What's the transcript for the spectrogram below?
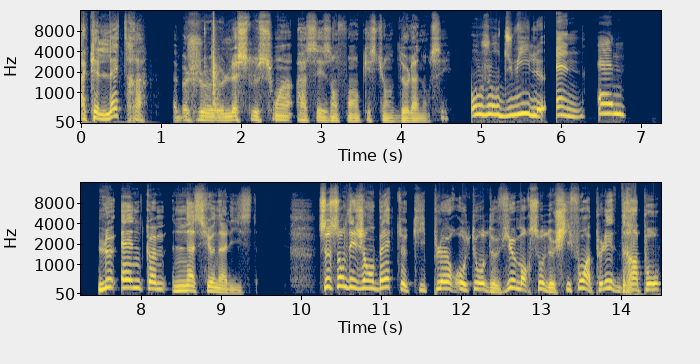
à quelle lettre? Eh ben, je laisse le soin à ces enfants en question de l'annoncer. Aujourd'hui, le N. N. Le N comme nationaliste. Ce sont des gens bêtes qui pleurent autour de vieux morceaux de chiffon appelés drapeaux.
